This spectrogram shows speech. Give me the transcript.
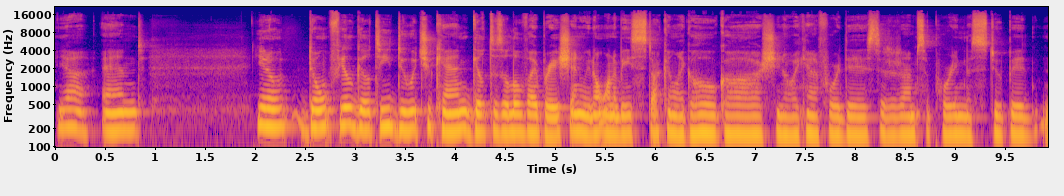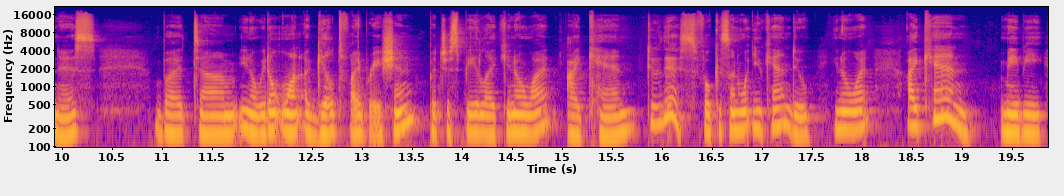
yeah and you know don't feel guilty. Do what you can. Guilt is a low vibration. We don't want to be stuck in like oh gosh you know i can't afford this. Da, da, da, i'm supporting the stupidness but um, you know we don't want a guilt vibration but just be like you know what? I can do this. Focus on what you can do. You know what? I can maybe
